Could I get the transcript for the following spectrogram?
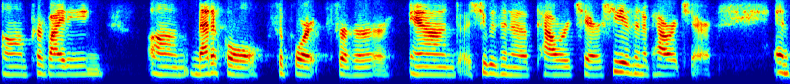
um, providing um, medical support for her, and she was in a power chair. She is in a power chair, and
